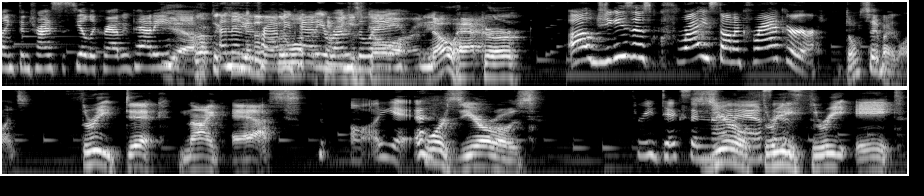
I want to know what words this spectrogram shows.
Plankton tries to steal the Krabby Patty. yeah. The And then the Krabby one, Patty runs away. No hacker. Oh Jesus Christ on a cracker! Don't say my lines. Three dick, nine ass. Oh yeah, Four zeros. three dicks and Zero nine asses. three three eight.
